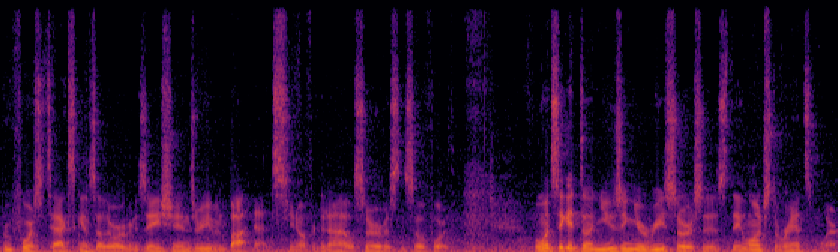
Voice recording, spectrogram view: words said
brute force attacks against other organizations or even botnets, you know, for denial of service and so forth. But once they get done using your resources, they launch the ransomware.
